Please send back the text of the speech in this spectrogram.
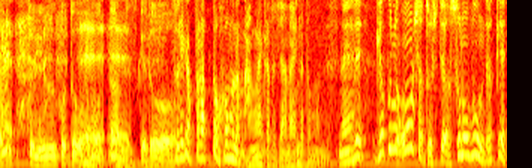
えっということを思ったんですけど、それがプラットフォームの考え方じゃないかと思うんですね。で逆に御社としてはその分だけ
